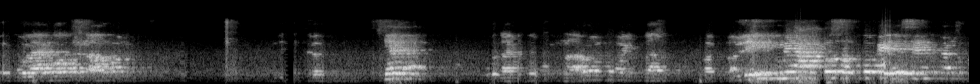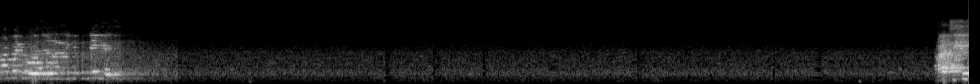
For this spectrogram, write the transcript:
है तो बोला है वो अपना नाम क्या बोला है वो अपना नाम हमारी क्लास लिंक में आपको सबको पहले सेंड कर चुका मैं रोज़ाना लिंक नहीं भेजी हाँ जी।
